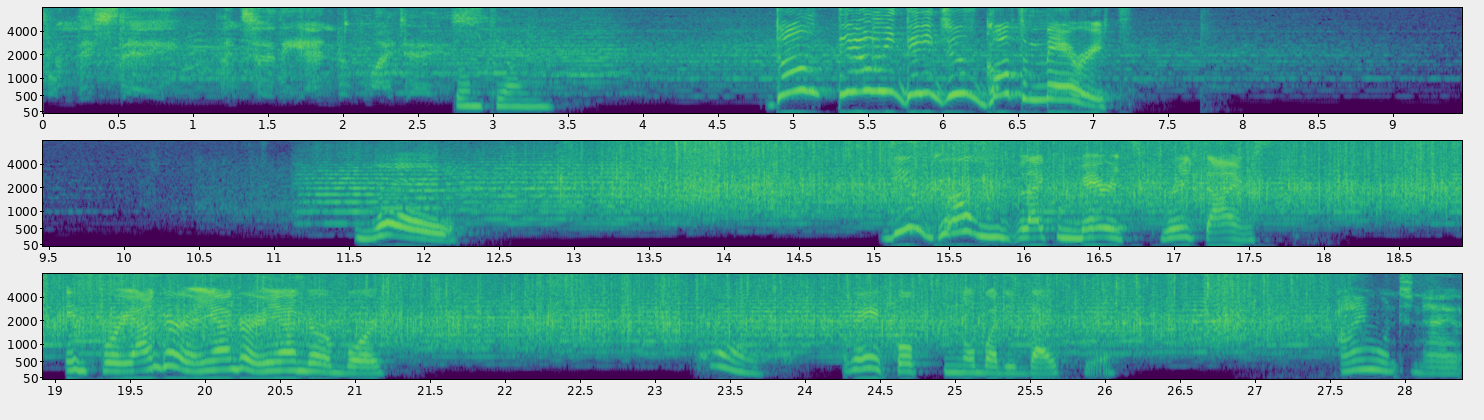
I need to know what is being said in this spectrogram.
From this day until the end of my days. Don't tell me. Don't tell me they just got married. Whoa. This girl like married three times. And for younger and younger and younger boys. Oh. Okay, I hope nobody dies here. I want to know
